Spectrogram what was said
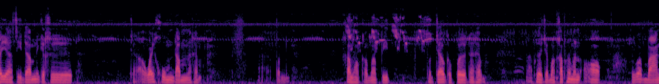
ายางสีดำนี่ก็คือ จะเอาไว้คุมดำนะครับตอนข้ามหอกกลับมาปิดตอนเจ้าก็เปิดนะครับ เพื่อจะบังคับให้มันออก หรือว่าบาน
